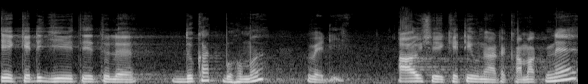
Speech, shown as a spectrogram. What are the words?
ඒ කෙටි ජීවිතය තුළ දුකත් බොහොම වැඩි. ආවිෂය කෙටි වුණාට කමක් නෑ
